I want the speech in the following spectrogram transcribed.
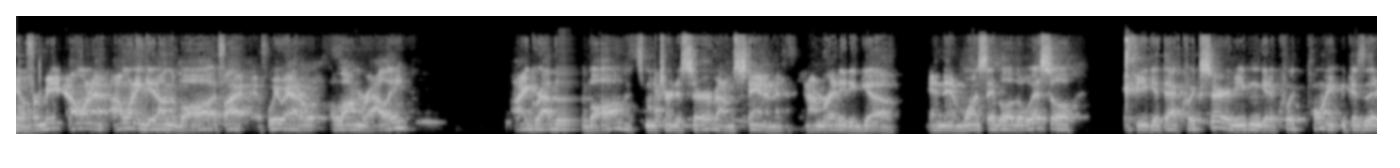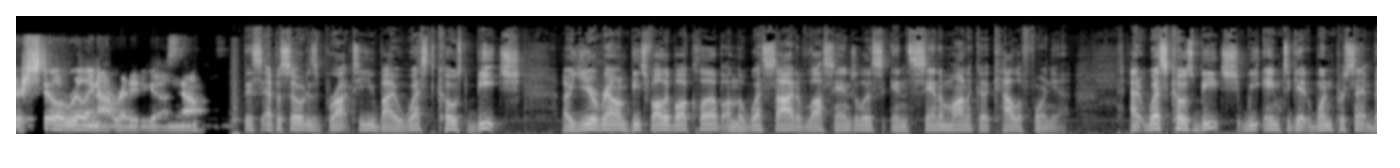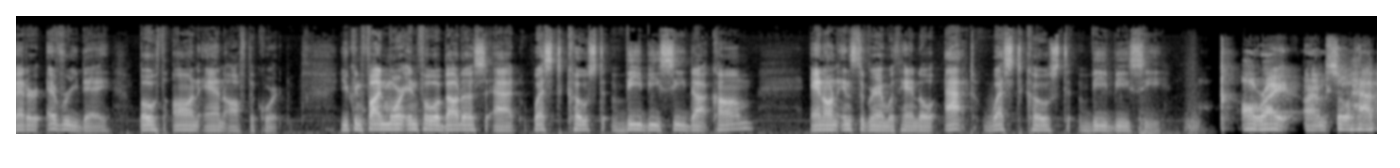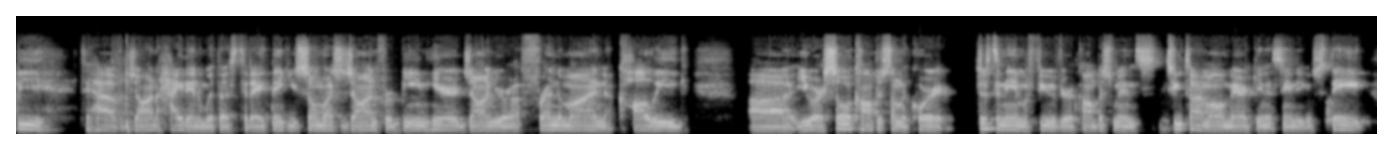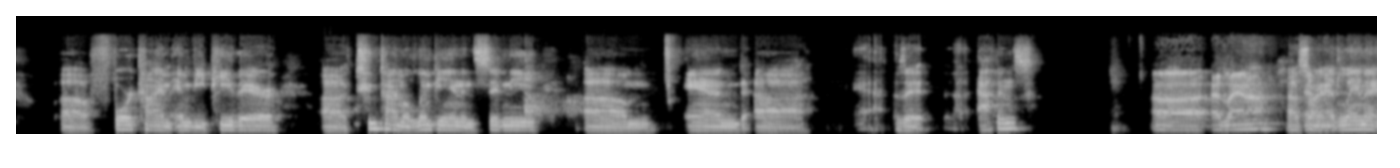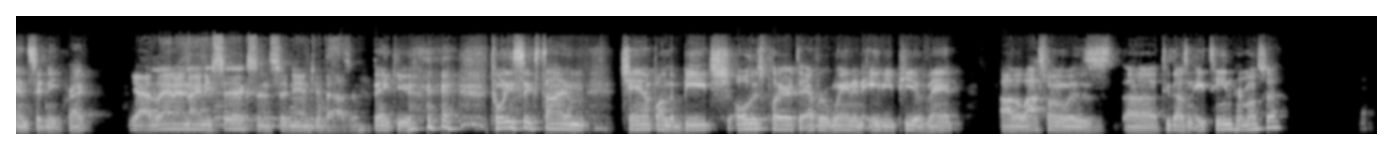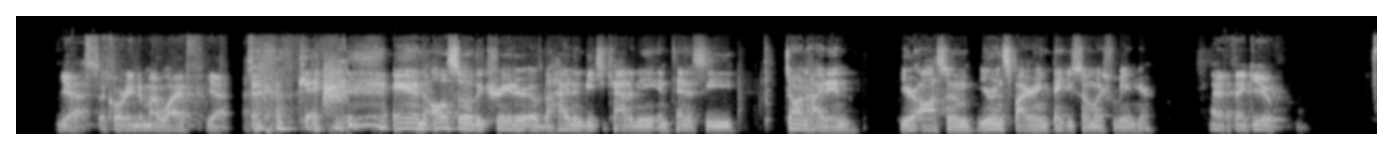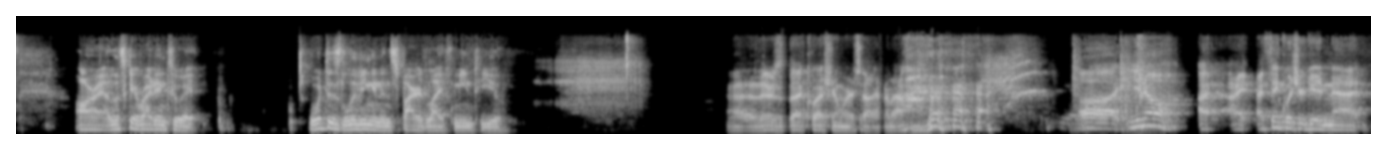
You know, for me, I want to I want to get on the ball. If I if we had a, a long rally, I grab the ball. It's my turn to serve, and I'm standing there and I'm ready to go. And then once they blow the whistle, if you get that quick serve, you can get a quick point because they're still really not ready to go. You know. This episode is brought to you by West Coast Beach, a year-round beach volleyball club on the west side of Los Angeles in Santa Monica, California. At West Coast Beach, we aim to get 1% better every day, both on and off the court. You can find more info about us at westcoastvbc.com and on Instagram with handle at westcoastvbc. All right, I'm so happy to have John Hyden with us today. Thank you so much, John, for being here. John, you're a friend of mine, a colleague. Uh, you are so accomplished on the court. Just to name a few of your accomplishments two time All American at San Diego State, uh, four time MVP there, uh, two time Olympian in Sydney, um, and uh, was it Athens? Uh, Atlanta. Oh, sorry, and, Atlanta and Sydney, right? Yeah, Atlanta in 96 and Sydney in 2000. Thank you. 26 time champ on the beach, oldest player to ever win an AVP event. Uh, the last one was uh, 2018, Hermosa. Yes, according to my wife, yes. okay. And also the creator of the Hyden Beach Academy in Tennessee, John Hyden. You're awesome. You're inspiring. Thank you so much for being here. Hey, thank you. All right, let's get right into it. What does living an inspired life mean to you? Uh, there's that question we were talking about. uh, you know, I, I, I think what you're getting at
